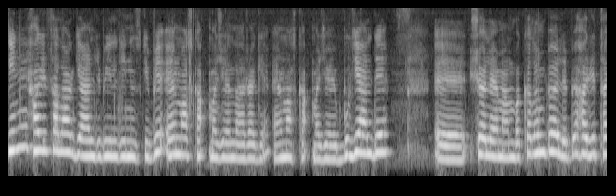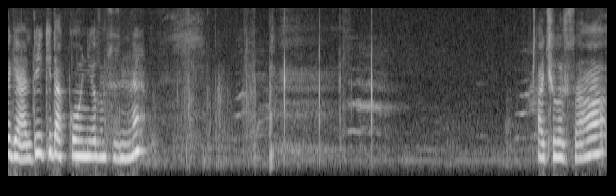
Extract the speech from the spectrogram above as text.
Yeni haritalar geldi bildiğiniz gibi. Elmas kapmacalara elmas kapmacaya bu geldi. E, şöyle hemen bakalım. Böyle bir harita geldi. 2 dakika oynayalım sizinle. Açılırsa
